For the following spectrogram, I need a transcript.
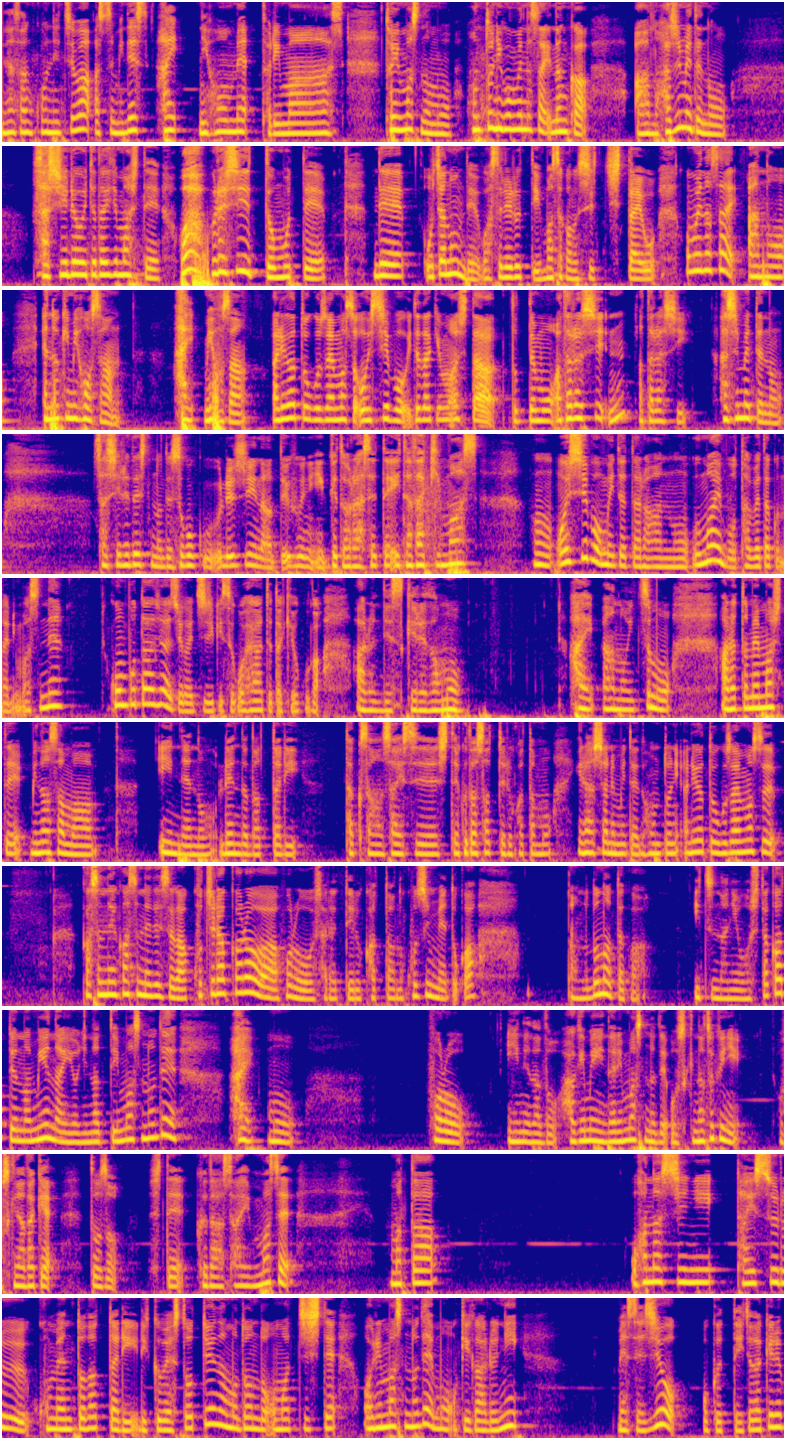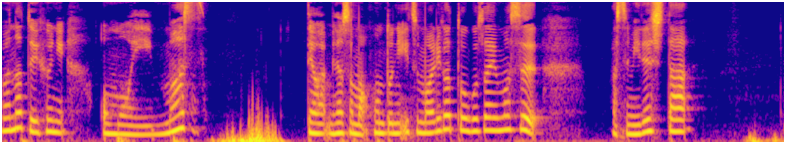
皆さんこんにちは、あすみです。はい、2本目撮ります。撮りますのも、本当にごめんなさい。なんか、あの、初めての差し入れをいただいてまして、わあ、嬉しいって思って、で、お茶飲んで忘れるっていうまさかの失態を。ごめんなさい。あの、えのきみほさん。はい、みほさん。ありがとうございます。美味しい棒いただきました。とっても新しい、ん？新しい。初めての差し入れですので、すごく嬉しいなっていうふうに受け取らせていただきます。うん、美味しい棒見てたら、あの、うまい棒食べたくなりますね。コンポタージュ味が一時期すごい流行ってた記憶があるんですけれども、はい、あの、いつも改めまして皆様、いいねの連打だったり、たくさん再生してくださってる方もいらっしゃるみたいで本当にありがとうございます。重ね重ねですが、こちらからはフォローされている方の個人名とか、あの、どなたがいつ何をしたかっていうのは見えないようになっていますので、はい、もうフォロー、いいねなど励みになりますので、お好きな時にお好きなだけどうぞしてくださいませ。また、お話に対するコメントだったり、リクエストっていうのもどんどんお待ちしておりますので、もうお気軽にメッセージを送っていただければなというふうに思います。では皆様本当にいつもありがとうございます。あすみでした。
